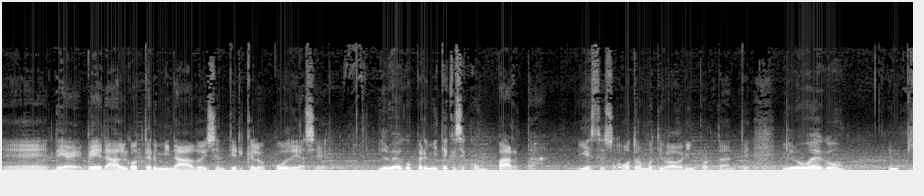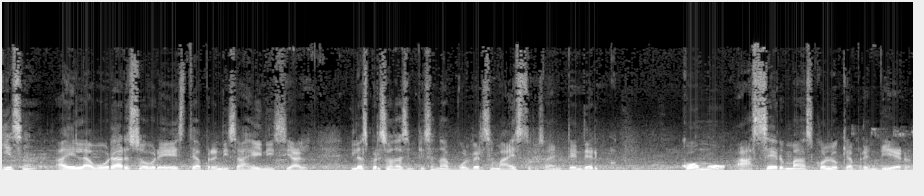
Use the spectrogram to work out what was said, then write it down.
eh, de ver algo terminado y sentir que lo pude hacer. Y luego permite que se comparta. Y esto es otro motivador importante. Y luego empieza a elaborar sobre este aprendizaje inicial. Y las personas empiezan a volverse maestros, a entender cómo hacer más con lo que aprendieron.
